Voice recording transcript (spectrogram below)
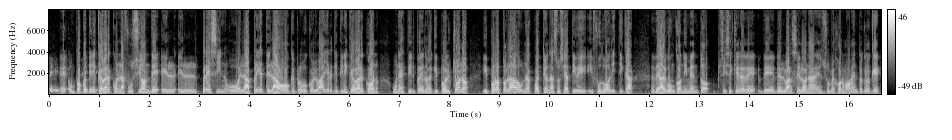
Eh, un poco tiene que ver con la fusión de el, pressing o el apriete, la O que provocó el Bayern, que tiene que ver con una estirpe de los equipos del Cholo, y por otro lado una cuestión asociativa y, futbolística de algún condimento, si se quiere, de, del Barcelona en su mejor momento. Creo que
